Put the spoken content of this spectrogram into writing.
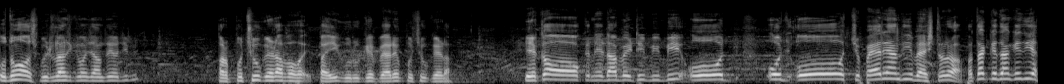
ਉਦੋਂ ਹਸਪੀਟਲਾਂ 'ਚ ਕਿਉਂ ਜਾਂਦੇ ਹੋ ਜੀ? ਵੀ ਪਰ ਪੁੱਛੂ ਕਿਹੜਾ ਭਾਈ ਗੁਰੂ ਕੇ ਪਿਆਰੇ, ਪੁੱਛੂ ਕਿਹੜਾ? ਇੱਕ ਉਹ ਕੈਨੇਡਾ ਬੈਠੀ ਬੀਬੀ, ਉਹ ਉਹ ਉਹ ਚੁਪਹਿਰਿਆਂ ਦੀ ਵੈਸਟਰ ਆ। ਪਤਾ ਕਿਦਾਂ ਕਹਿੰਦੀ ਆ?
